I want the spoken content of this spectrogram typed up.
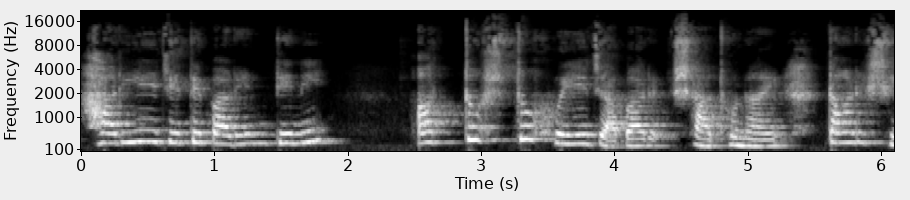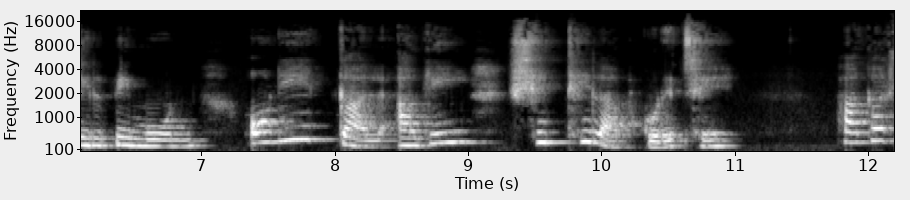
হারিয়ে যেতে পারেন তিনি। আত্মস্থ হয়ে যাবার সাধনায় তার শিল্পী মন অনেক কাল আগেই সিদ্ধি লাভ করেছে। আকাশ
